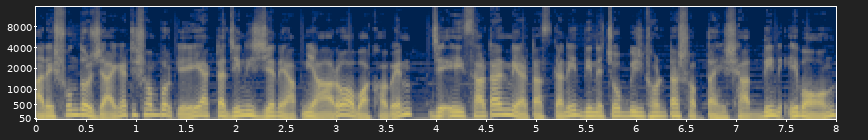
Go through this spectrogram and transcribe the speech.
আর এই সুন্দর জায়গাটি সম্পর্কে একটা জিনিস জেনে আপনি আরও অবাক হবেন যে এই সাটার্নিয়া টাস্কানি দিনে চব্বিশ ঘণ্টা, সপ্তাহে সাত দিন এবং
